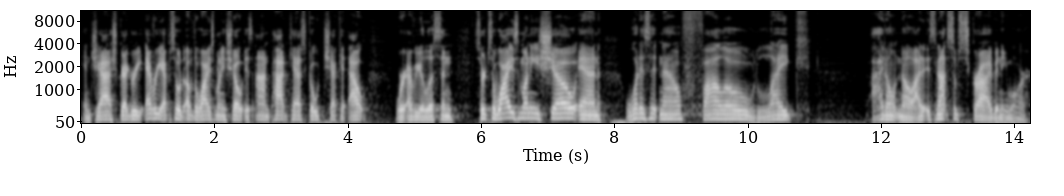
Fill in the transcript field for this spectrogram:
and Josh Gregory. Every episode of the Wise Money Show is on podcast. Go check it out wherever you listen. Search the Wise Money Show and what is it now? Follow, like, I don't know. It's not subscribe anymore.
